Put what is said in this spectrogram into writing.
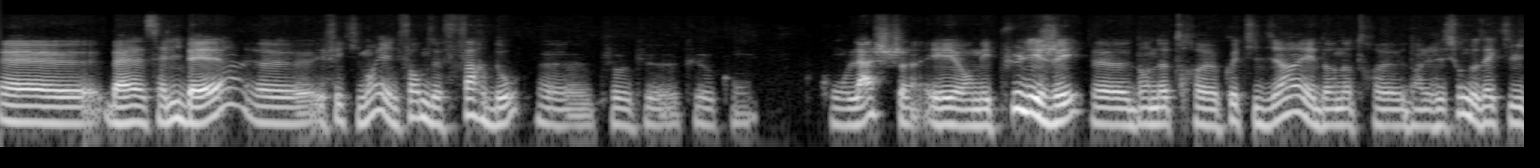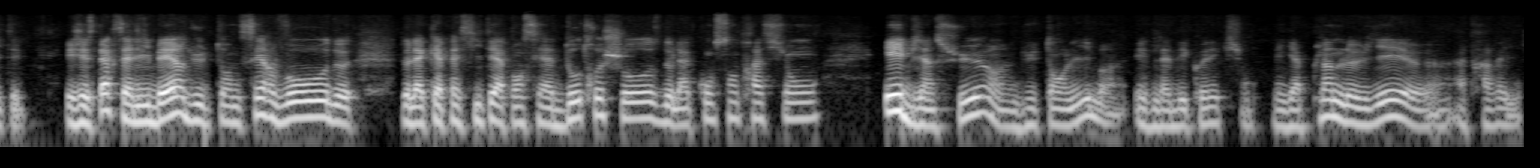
euh, bah, ça libère. effectivement, il y a une forme de fardeau qu'on lâche et on est plus léger dans notre quotidien et dans, notre, dans la gestion de nos activités. Et j'espère que ça libère du temps de cerveau, de, de la capacité à penser à d'autres choses, de la concentration et bien sûr du temps libre et de la déconnexion. Mais il y a plein de leviers à travailler.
